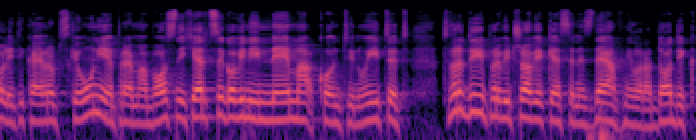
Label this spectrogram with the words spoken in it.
Politika Evropske unije prema Bosni i Hercegovini nema kontinuitet, tvrdi prvi čovjek SNSD-a Milorad Dodik.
